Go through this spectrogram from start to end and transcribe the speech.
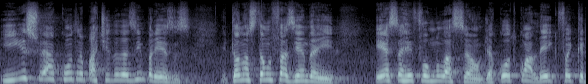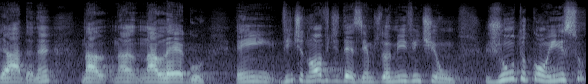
E isso é a contrapartida das empresas. Então nós estamos fazendo aí essa reformulação, de acordo com a lei que foi criada né, na, na, na Lego em 29 de dezembro de 2021. Junto com isso,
